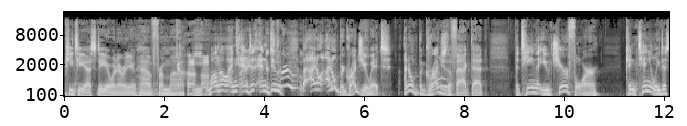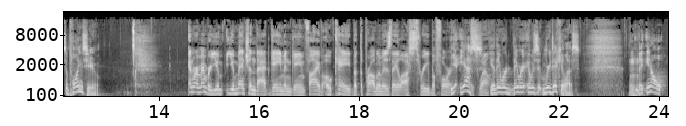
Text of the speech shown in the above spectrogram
PTSD or whatever you have from. Uh, well, no, and and, and dude, but I don't I don't begrudge you it. I don't begrudge the fact that the team that you cheer for continually disappoints you. And remember, you you mentioned that game in Game Five, okay, but the problem is they lost three before Y- yes, as well. Yeah, they were they were. It was ridiculous. That, you know,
